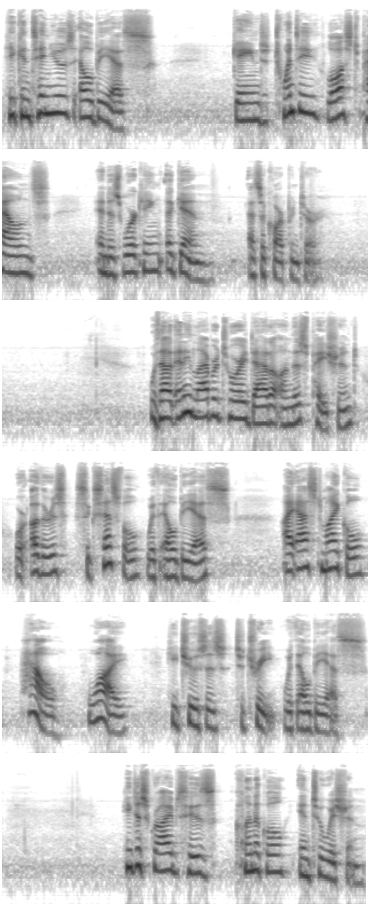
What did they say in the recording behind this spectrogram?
He continues LBS, gained 20 lost pounds, and is working again as a carpenter. Without any laboratory data on this patient or others successful with LBS, I asked Michael how why he chooses to treat with LBS. He describes his clinical intuition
